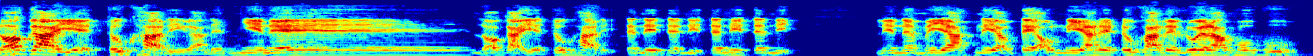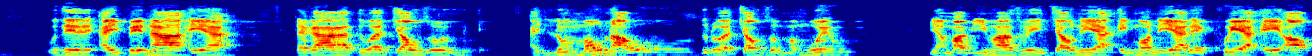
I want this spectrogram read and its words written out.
လောကရဲ့ဒုက္ခတွေကလည်းမြင်တယ်လောကရဲ့ဒုက္ခတွေတနေ့တနေ့တနေ့တနေ့လင်းနဲ့မရနှစ်ယောက်တက်အောင်နေရတဲ့ဒုက္ခလည်းလွယ်တာမဟုတ်ဘူးဥဒေအဲ့ဘေနာအေးက တကာက तू ကကြောင်ဆိုအဲ့လွန်မုန်းတာ哦သူတို့ကကြောင်ဆိုမမွေးဘူးမြန်မာပြည်မှာဆိုရင်ကြောင်နေရအိမ်မော်နေရတယ်ခွေးရအိမ်အောက်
